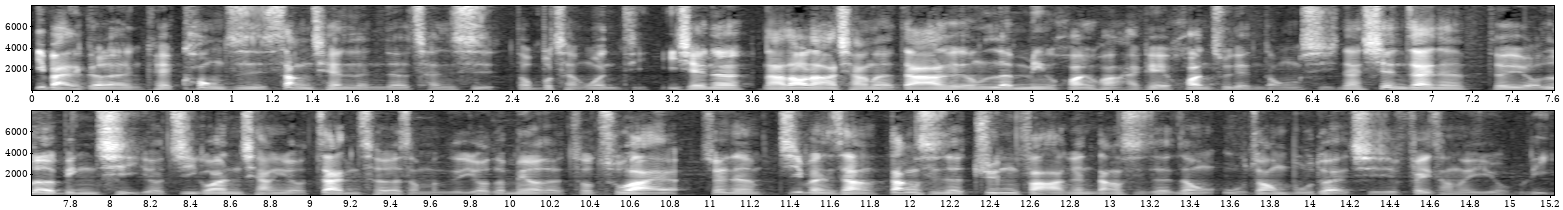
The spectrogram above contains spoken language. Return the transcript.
一百个人可以控制上千人的城市都不成问题。以前呢，拿刀拿枪的，大家用人命换一换，还可以换出点东西。那现在呢，就有热兵器、有机关枪、有战车什么的，有的没有的都出来了。所以呢，基本上当时的军阀跟当时的这种武装部队，其实非常的有利。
